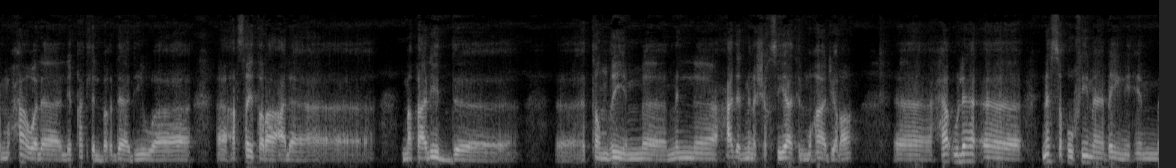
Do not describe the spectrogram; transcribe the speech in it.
محاولة لقتل البغدادي والسيطرة على مقاليد التنظيم من عدد من الشخصيات المهاجرة. هؤلاء نسقوا فيما بينهم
